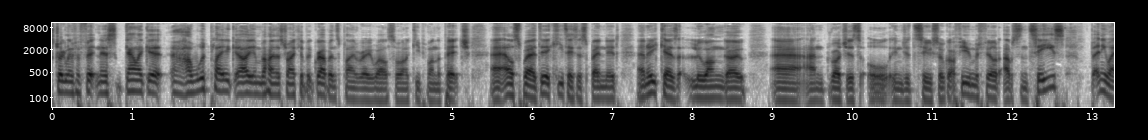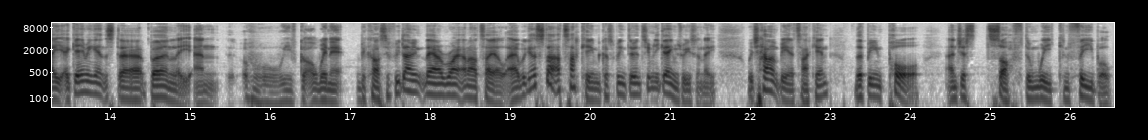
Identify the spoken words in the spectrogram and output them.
struggling for fitness. Gallagher, uh, I would play a guy in behind the striker, but Grabban's playing very well, so I want to keep him on the pitch. Uh, elsewhere, Diakite suspended, Enriquez, Luongo, uh, and Rogers all injured too. So I've got a few midfield absentees. But anyway, a game against uh, Burnley, and ooh, we've got to win it because if we don't, they are right on our tail. Uh, we're going to start attacking because we've been doing too many games recently which haven't been attacking. They've been poor and just soft and weak and feeble.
